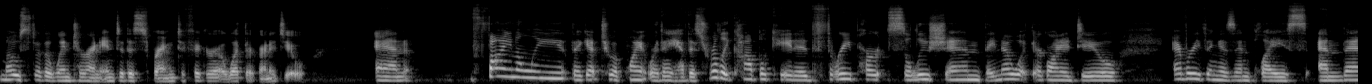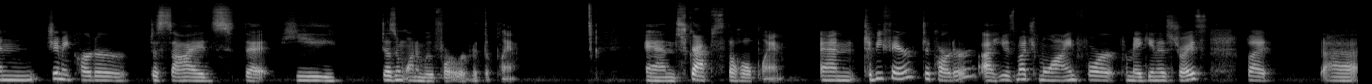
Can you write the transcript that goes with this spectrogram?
most of the winter and into the spring to figure out what they're going to do. And finally, they get to a point where they have this really complicated three part solution. They know what they're going to do, everything is in place. And then Jimmy Carter decides that he doesn't want to move forward with the plan and scraps the whole plan. And to be fair to Carter, uh, he was much maligned for for making this choice, but uh,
